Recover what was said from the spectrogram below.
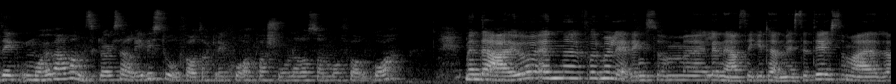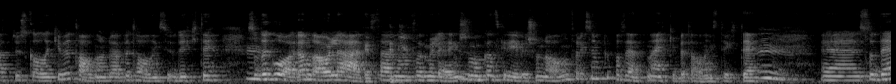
det må jo være vanskelig, særlig i de store foretakene, hvor operasjoner og sånn må foregå. Men det er jo en eh, formulering som eh, Linnea sikkert henviste til, som er at du skal ikke betale når du er betalingsudyktig. Så det går an da å lære seg noen formuleringer som man kan skrive i journalen, f.eks. pasienten er ikke betalingsdyktig. Eh, Så det,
